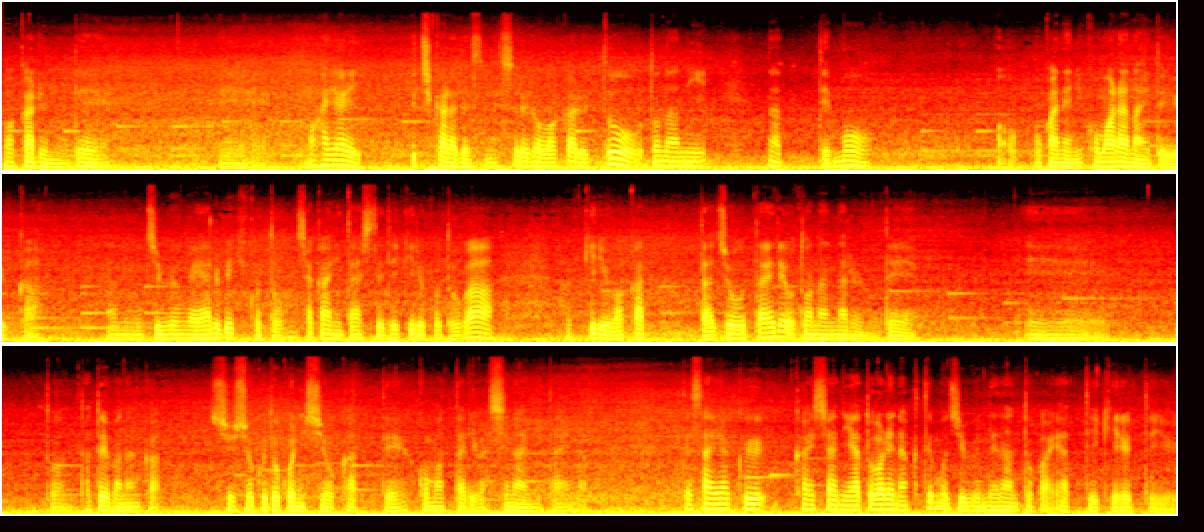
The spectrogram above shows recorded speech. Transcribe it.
分かるので、えー、まあ、早いうちからですねそれが分かると大人になってもお金に困らないというかあの自分がやるべきこと社会に対してできることがはっきり分かった状態で大人になるので、えーと、例えば何か就職どこにしようかって困ったりはしないみたいなで最悪会社に雇われなくても自分で何とかやっていけるっていう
